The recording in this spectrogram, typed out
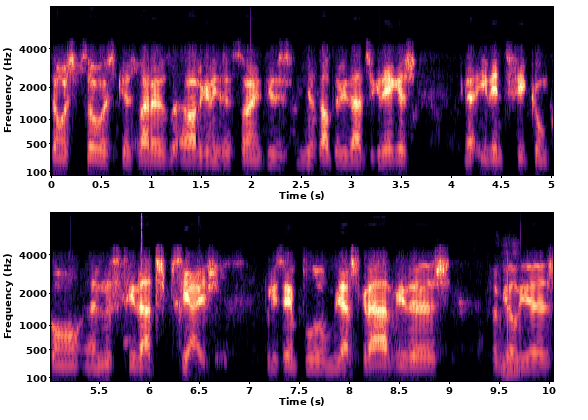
São as pessoas que as várias organizações e as, e as autoridades gregas eh, identificam com eh, necessidades especiais. Por exemplo, mulheres grávidas, famílias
